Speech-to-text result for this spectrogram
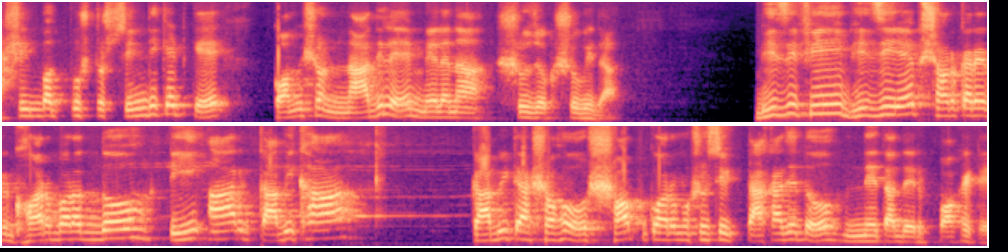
আশীর্বাদ পুষ্ট সিন্ডিকেটকে কমিশন না দিলে মেলে না সুযোগ সুবিধা। ভিজিফি ভিজিএফ সরকারের ঘর বরাদ্দ টিআর কাবিখা কাবিটা সহ সব কর্মসূচির টাকা যেত নেতাদের পকেটে।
